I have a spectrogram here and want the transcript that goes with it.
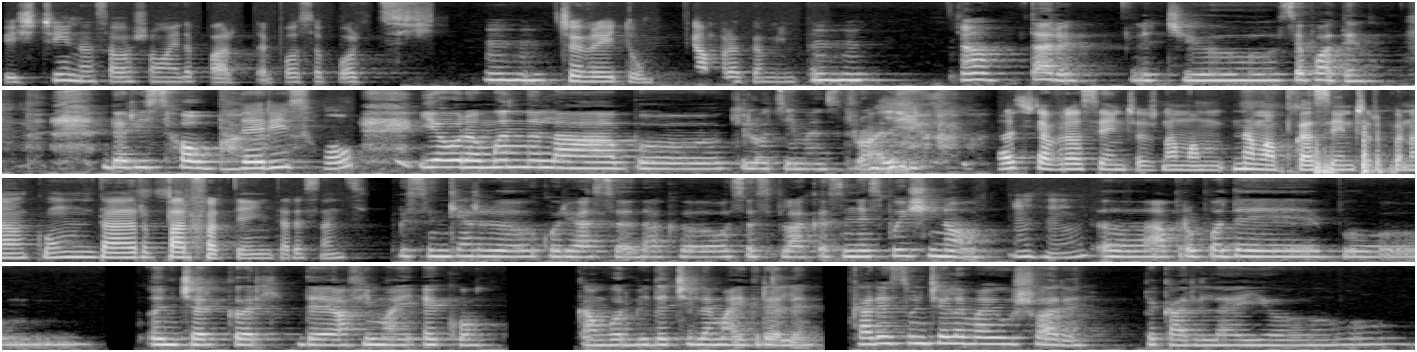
piscină sau așa mai departe. Poți să porți mm-hmm. ce vrei tu, ca îmbrăcăminte. Mm-hmm. Ah, tare. Deci uh, se poate. There is hope. There is hope. Eu rămân la uh, chiloții menstruali. Asta vreau să încerc. N-am, n-am apucat să încerc până acum, dar par foarte interesanți. Sunt chiar uh, curioasă dacă o să-ți placă. Să ne spui și nouă. Uh-huh. Uh, apropo de uh, încercări de a fi mai eco, că am vorbit de cele mai grele. Care sunt cele mai ușoare pe care le-ai uh,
